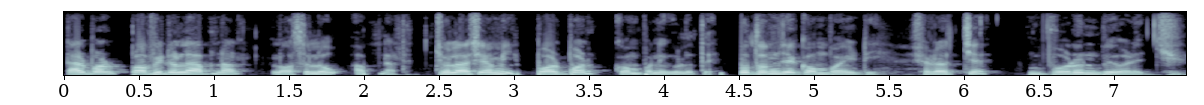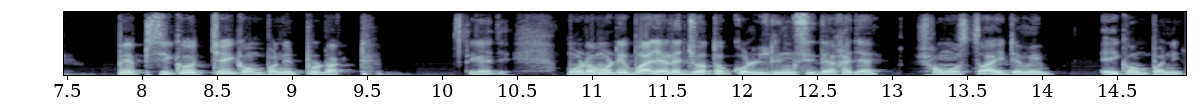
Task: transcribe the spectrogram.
তারপর প্রফিট হলে আপনার লস হলেও আপনার। চলে আসি আমি পরপর কোম্পানিগুলোতে প্রথম যে কোম্পানিটি সেটা হচ্ছে বরুণ বেভারেজ পেপসিকো হচ্ছে এই কোম্পানির প্রোডাক্ট ঠিক আছে? মোটামুটি বাজারে যত কোল্ড ড্রিঙ্কসই দেখা যায়, সমস্ত আইটেমই এই কোম্পানির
